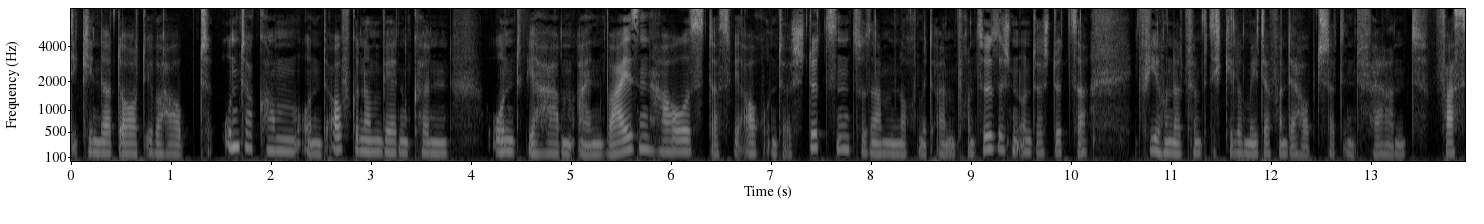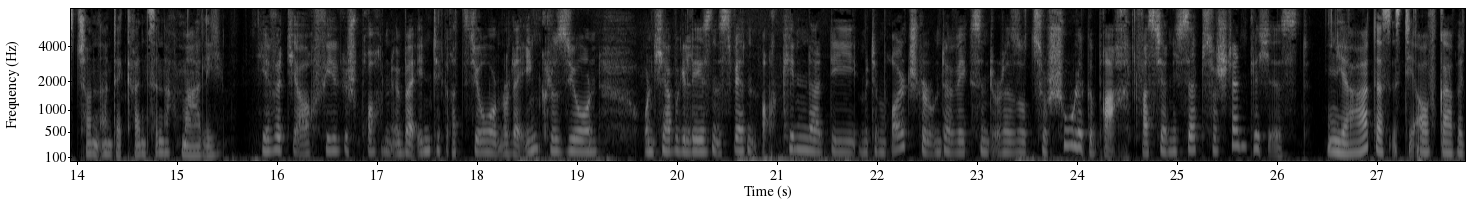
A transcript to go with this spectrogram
die Kinder dort überhaupt unterkommen und aufgenommen werden können. Und wir haben ein Waisenhaus, das wir auch unterstützen, zusammen noch mit einem französischen Unterstützer, 450 Kilometer von der Hauptstadt entfernt, fast schon an der Grenze nach Mali. Hier wird ja auch viel gesprochen über Integration oder Inklusion. Und ich habe gelesen, es werden auch Kinder, die mit dem Rollstuhl unterwegs sind oder so, zur Schule gebracht, was ja nicht selbstverständlich ist. Ja, das ist die Aufgabe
